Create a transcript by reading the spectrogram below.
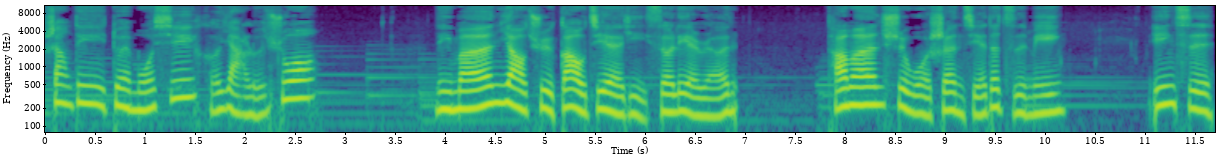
上帝对摩西和亚伦说：“你们要去告诫以色列人。”他们是我圣洁的子民，因此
